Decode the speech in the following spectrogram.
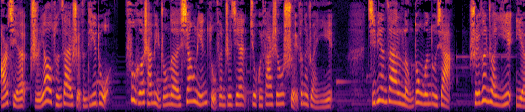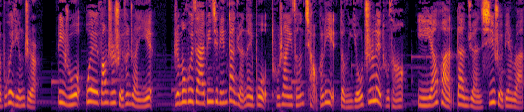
而且只要存在水分梯度。复合产品中的相邻组分之间就会发生水分的转移，即便在冷冻温度下，水分转移也不会停止。例如，为防止水分转移，人们会在冰淇淋蛋卷内部涂上一层巧克力等油脂类涂层，以延缓蛋卷吸水变软。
